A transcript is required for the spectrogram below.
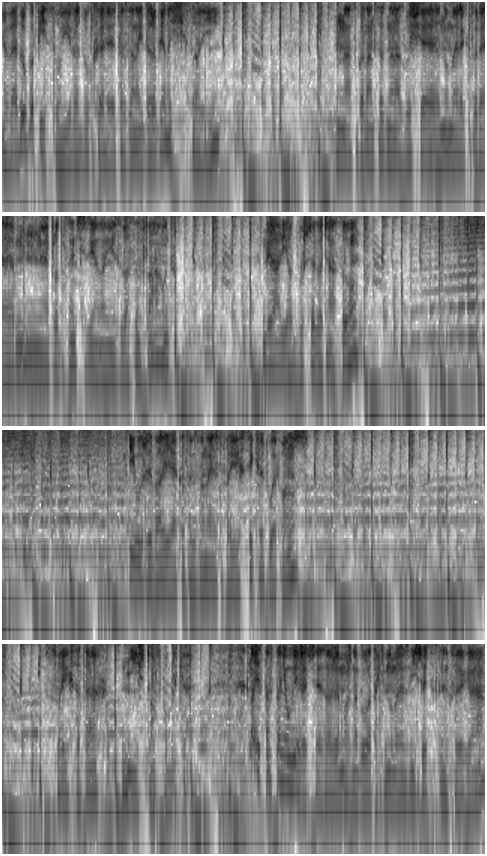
Według opisu i według e, tak zwanej dorobionej historii na składance znalazły się numery, które mm, producenci związani z Lost and Found grali od dłuższego czasu i używali jako tak zwane swoich secret weapons w swoich setach, niszcząc publikę. No jestem w stanie uwierzyć w to, że można było takim numerem zniszczyć ten, który gra.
